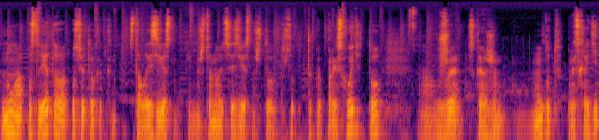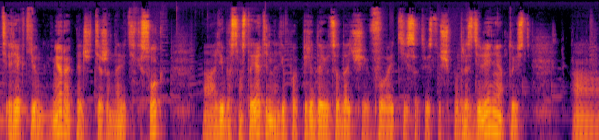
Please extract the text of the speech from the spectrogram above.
Ну, а после этого, после того, как стало известно, например, становится известно, что что-то такое происходит, то уже, скажем, могут происходить реактивные меры, опять же, те же аналитики СОК, а, либо самостоятельно, либо передают задачи в IT соответствующие подразделения, то есть, а,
